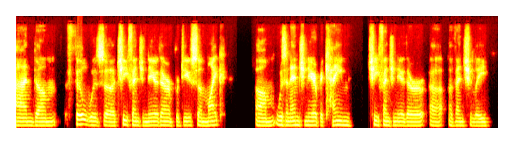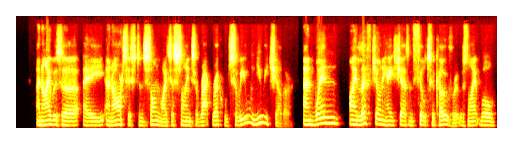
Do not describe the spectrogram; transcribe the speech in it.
And um, Phil was uh, chief engineer there and producer. Mike um, was an engineer became chief engineer there uh, eventually and I was a, a an artist and songwriter signed to RAK Records, so we all knew each other. And when I left Johnny Hates Jazz and Phil took over, it was like, well,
